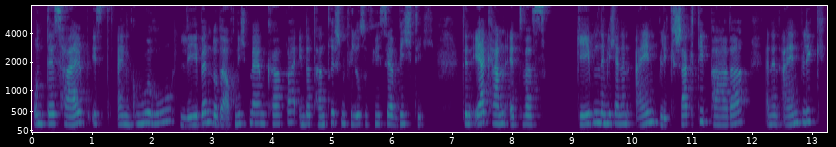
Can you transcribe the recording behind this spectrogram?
und deshalb ist ein Guru, lebend oder auch nicht mehr im Körper, in der tantrischen Philosophie sehr wichtig. Denn er kann etwas geben, nämlich einen Einblick, Shaktipada, einen Einblick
